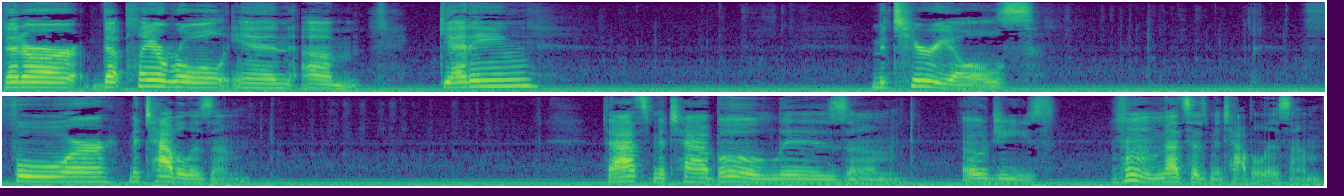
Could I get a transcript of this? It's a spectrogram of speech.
that are, that play a role in um, getting materials for metabolism. That's metabolism. Oh, geez. Hmm, that says metabolism.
